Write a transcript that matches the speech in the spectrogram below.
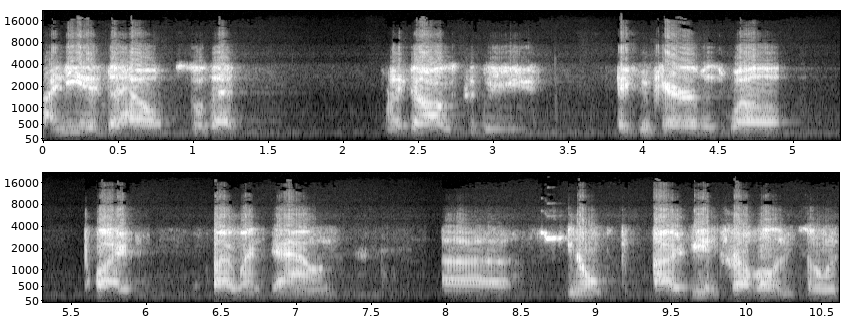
I needed the help so that my dogs could be taken care of as well. If I if I went down, uh, you know, I'd be in trouble, and so would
